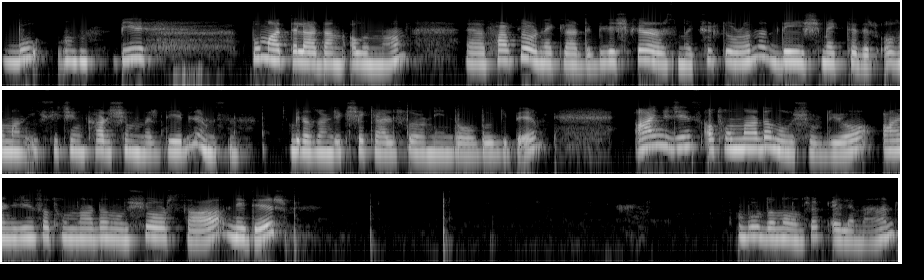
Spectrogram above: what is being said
Bu bir bu maddelerden alınan farklı örneklerde bileşikler arasında kültür oranı değişmektedir. O zaman X için karışımdır diyebilir misin? Biraz önceki şekerli su örneğinde olduğu gibi. Aynı cins atomlardan oluşur diyor. Aynı cins atomlardan oluşuyorsa nedir? Burada ne olacak? Element.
